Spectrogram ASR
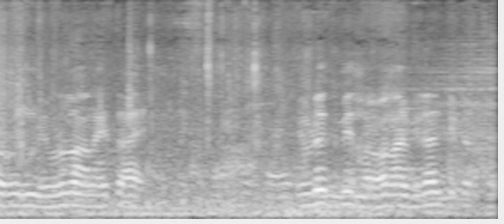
करून निवडून आणायचं आहे. एवढेच मी सर्वांना विनंती करतो.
